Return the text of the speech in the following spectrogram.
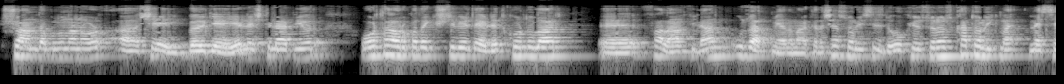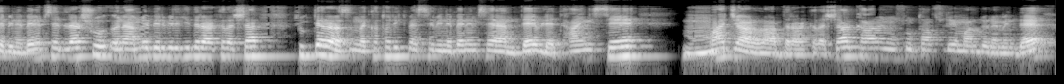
şu anda bulunan or- şey bölgeye yerleştiler diyor. Orta Avrupa'da güçlü bir devlet kurdular e, falan filan uzatmayalım arkadaşlar. Soruyu siz de okuyorsunuz. Katolik me- mezhebini benimsediler. Şu önemli bir bilgidir arkadaşlar. Türkler arasında Katolik mezhebini benimseyen devlet hangisi? Macarlardır arkadaşlar. Kanuni Sultan Süleyman döneminde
